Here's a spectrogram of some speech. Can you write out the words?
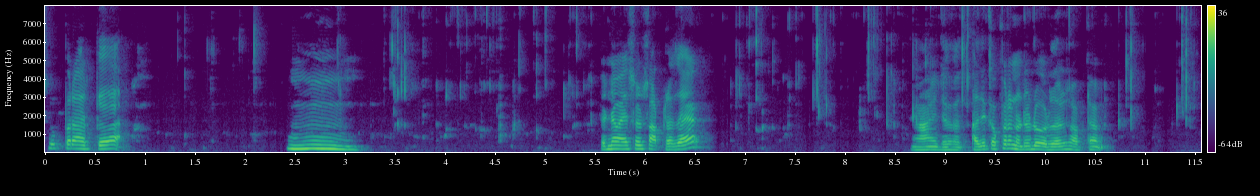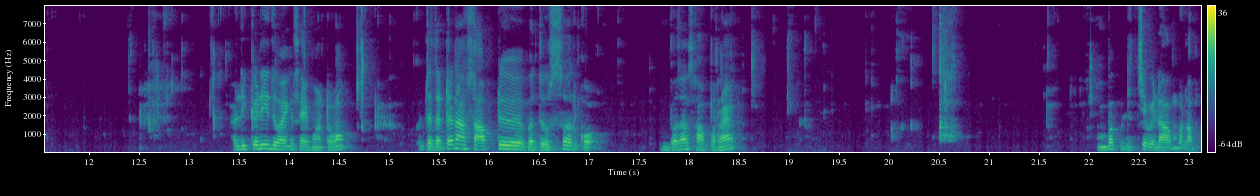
சூப்பராக இருக்குது ம். சின்ன வயசில் சாப்பிட்டது. நான் இது அதுக்கப்புறம் நடுவில் ஒரு தடவை சாப்பிட்டேன். அடிக்கடி இது வாங்கி செய்ய மாட்டோம். கிட்டத்தட்ட நான் சாப்பிட்டு பத்து வருஷம் இருக்கும். இப்போ தான் சாப்பிட்றேன். ரொம்ப பிடிச்ச விளாம்பழம்.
